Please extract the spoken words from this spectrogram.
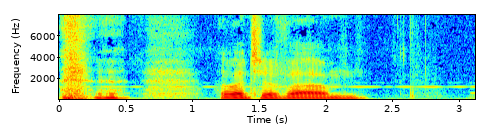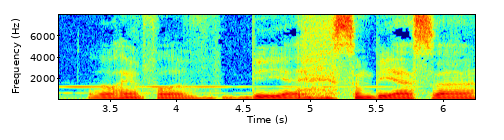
a bunch of, um, a little handful of BS, some BS, uh,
